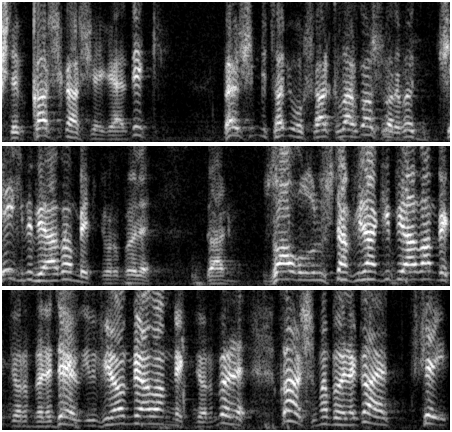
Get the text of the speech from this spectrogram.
işte karşı karşıya geldik. Ben şimdi tabii o şarkılardan sonra böyle şey gibi bir adam bekliyorum böyle. Yani Zağul Rüstem filan gibi bir adam bekliyorum böyle. Dev gibi filan bir adam bekliyorum. Böyle karşıma böyle gayet şey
